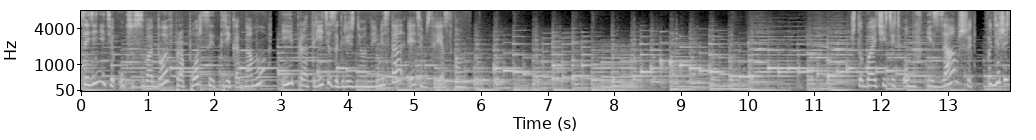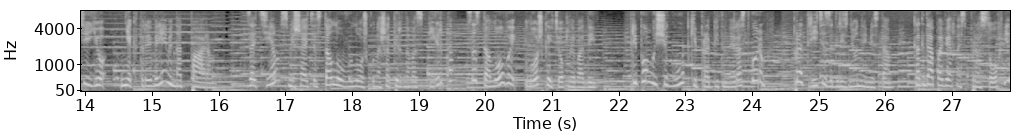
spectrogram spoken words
Соедините уксус с водой в пропорции 3 к 1 и протрите загрязненные места этим средством. Чтобы очистить обувь из замши, подержите ее некоторое время над паром. Затем смешайте столовую ложку нашатырного спирта со столовой ложкой теплой воды. При помощи губки, пропитанной раствором, протрите загрязненные места. Когда поверхность просохнет,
